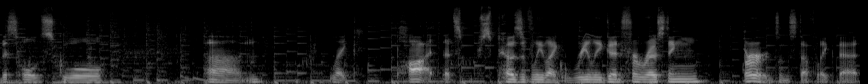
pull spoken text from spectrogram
this old school um like pot that's supposedly like really good for roasting birds and stuff like that.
